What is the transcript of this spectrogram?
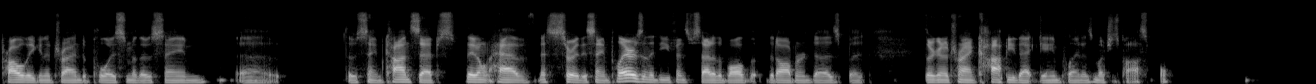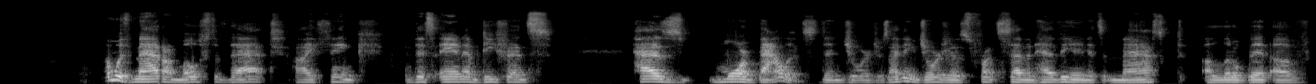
probably going to try and deploy some of those same uh, those same concepts. They don't have necessarily the same players on the defensive side of the ball that, that Auburn does, but they're going to try and copy that game plan as much as possible. I'm with Matt on most of that. I think this A&M defense has more balance than Georgia's. I think Georgia's front seven heavy and it's masked a little bit of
